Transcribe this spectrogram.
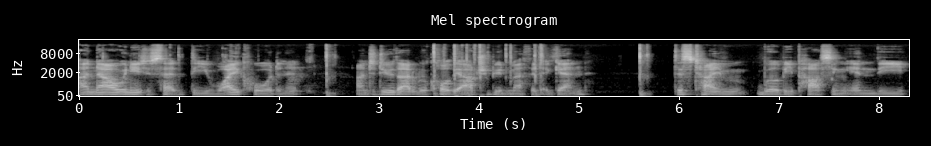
and now we need to set the y coordinate and to do that, we'll call the attribute method again. This time we'll be passing in the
